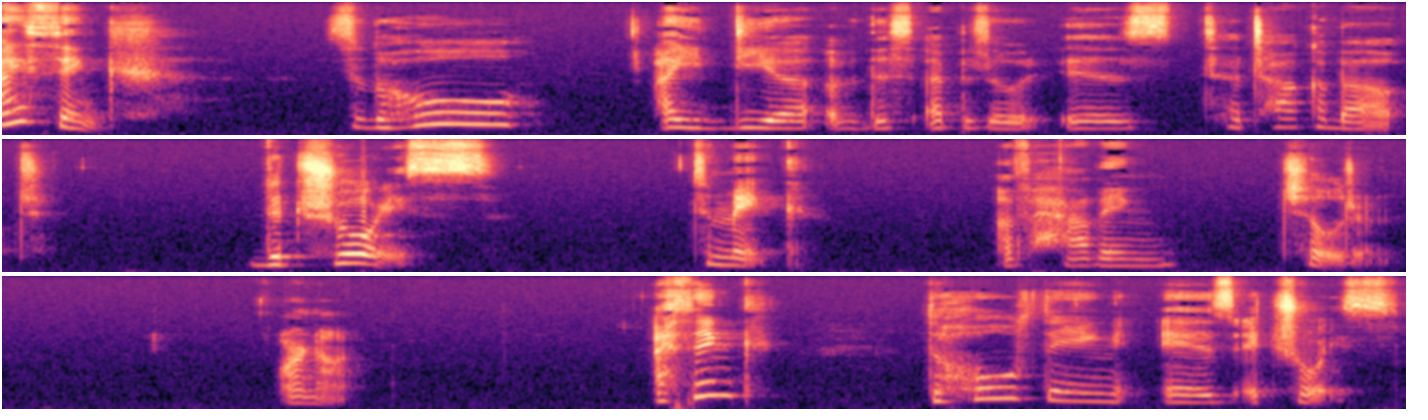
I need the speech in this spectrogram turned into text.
I think so the whole idea of this episode is to talk about the choice to make of having children or not. I think the whole thing is a choice.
